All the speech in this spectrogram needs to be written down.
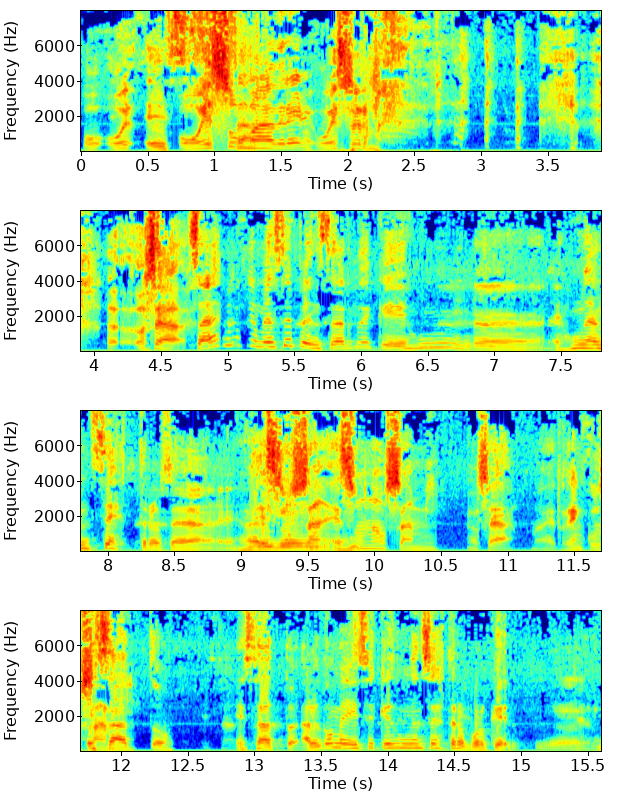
o, o, o es su madre o es su hermana. O sea... ¿Sabes lo que me hace pensar de que es un, es un ancestro? O sea, es, es, una Usami, o sea, Renkusami. Exacto. Exacto, algo me dice que es un ancestro porque mm,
